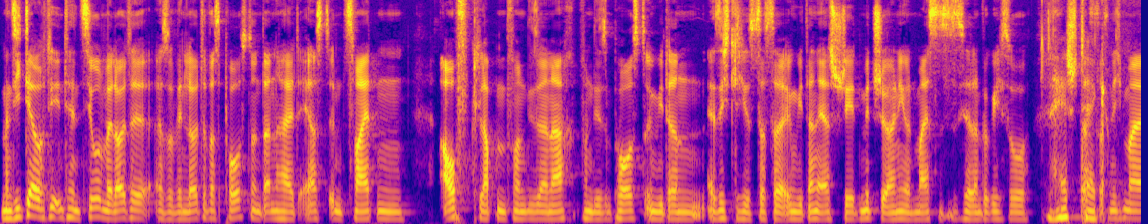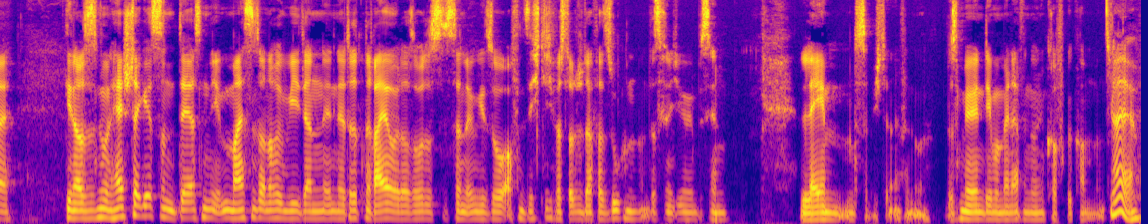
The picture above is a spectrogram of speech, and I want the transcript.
man sieht ja auch die Intention, weil Leute, also wenn Leute was posten und dann halt erst im zweiten Aufklappen von dieser Nach, von diesem Post irgendwie dann ersichtlich ist, dass da irgendwie dann erst steht mit Journey und meistens ist es ja dann wirklich so, Hashtag. dass das nicht mal, genau, dass es nur ein Hashtag ist und der ist meistens auch noch irgendwie dann in der dritten Reihe oder so. Das ist dann irgendwie so offensichtlich, was Leute da versuchen und das finde ich irgendwie ein bisschen lame. Und das habe ich dann einfach nur, das ist mir in dem Moment einfach nur in den Kopf gekommen. So. Ah, ja.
